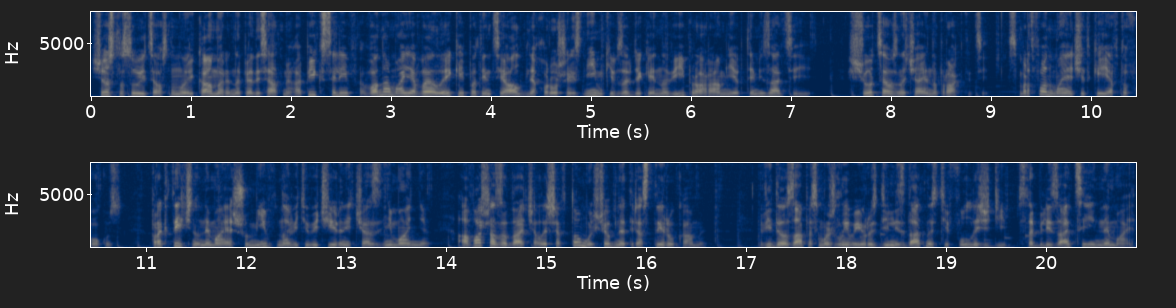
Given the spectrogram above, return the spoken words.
Що стосується основної камери на 50 мегапікселів, вона має великий потенціал для хороших знімків завдяки новій програмній оптимізації. Що це означає на практиці? Смартфон має чіткий автофокус, практично немає шумів навіть у вечірній час знімання, а ваша задача лише в тому, щоб не трясти руками. Відеозапис можливий у роздільній здатності Full HD, стабілізації немає.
